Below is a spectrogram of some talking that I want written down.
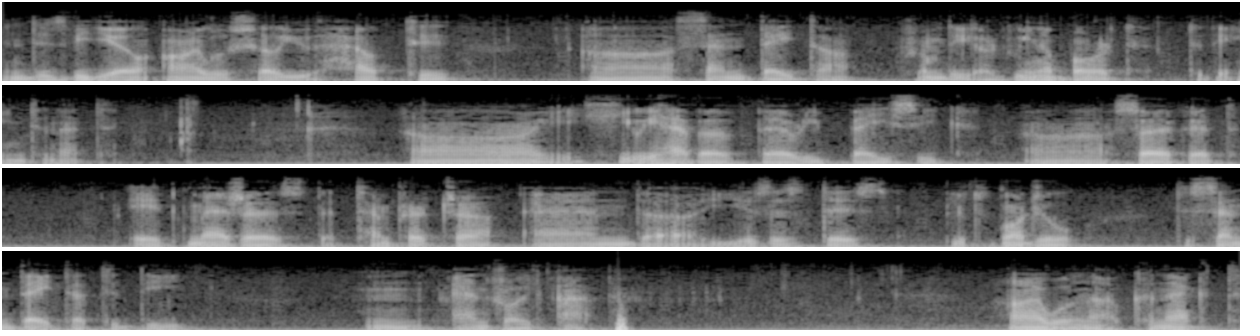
In this video I will show you how to uh, send data from the Arduino board to the internet. Uh, here we have a very basic uh, circuit. It measures the temperature and uh, uses this Bluetooth module to send data to the mm, Android app. I will now connect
